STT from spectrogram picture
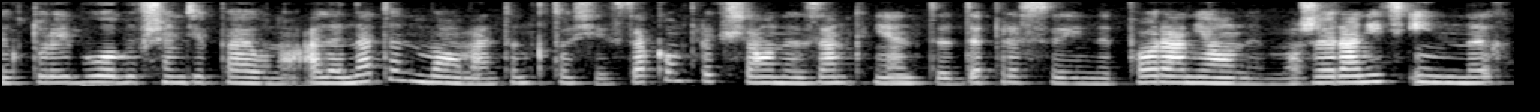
y, której byłoby wszędzie pełno, ale na ten moment ten ktoś jest zakompleksiony, zamknięty, depresyjny, poraniony, może ranić innych,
